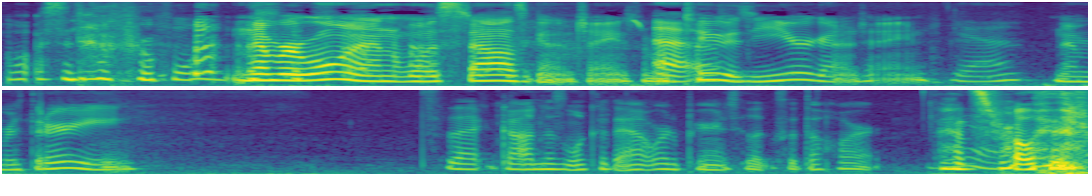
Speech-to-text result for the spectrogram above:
What was number one? Number one was style's gonna change. Number Oh. two is you're gonna change. Yeah. Number three, that God doesn't look at the outward appearance; He looks at the heart. that's Yeah. probably the,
